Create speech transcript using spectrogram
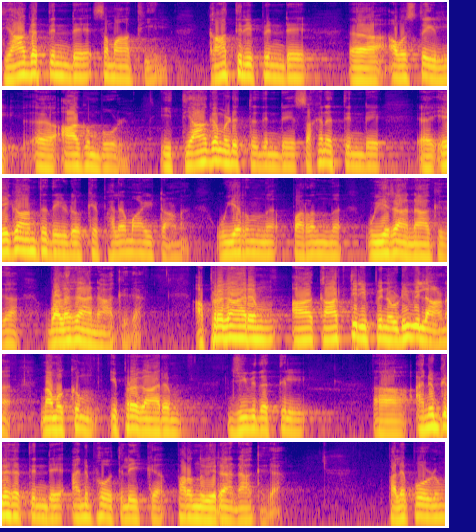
ത്യാഗത്തിന്റെ സമാധിയിൽ കാത്തിരിപ്പിന്റെ അവസ്ഥയിൽ ആകുമ്പോൾ ഈ ത്യാഗമെടുത്തതിന്റെ സഹനത്തിന്റെ ഏകാന്തതയുടെ ഒക്കെ ഫലമായിട്ടാണ് ഉയർന്ന് പറന്ന് ഉയരാനാകുക വളരാനാകുക. അപ്രകാരം ആ കാത്തിരിപ്പിനൊടുവിലാണ് നമുക്കും ഇപ്രകാരം ജീവിതത്തിൽ അനുഗ്രഹത്തിന്റെ അനുഭവത്തിലേക്ക് പറന്നുയരാനാകുക. പലപ്പോഴും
